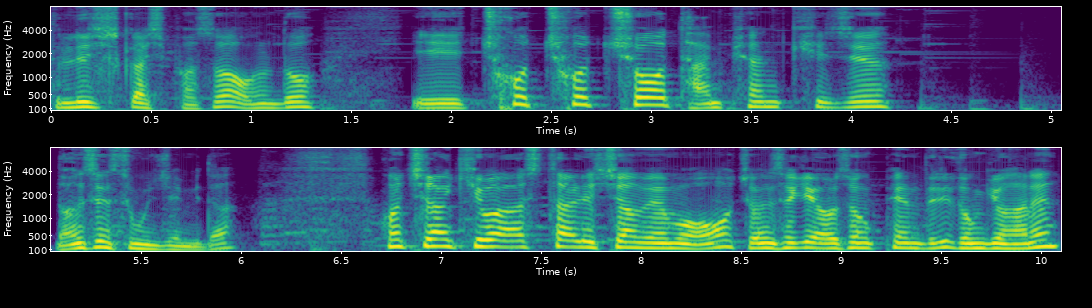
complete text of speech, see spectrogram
들리실까 싶어서 오늘도 이 초초초 단편 퀴즈 넌센스 문제입니다. 훤칠한 키와 스타일리시한 외모, 전 세계 여성 팬들이 동경하는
